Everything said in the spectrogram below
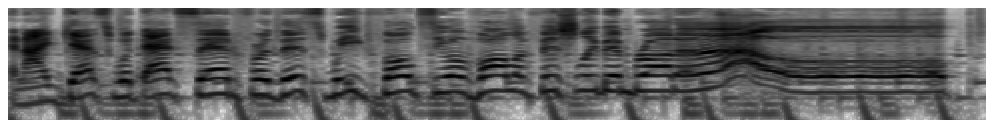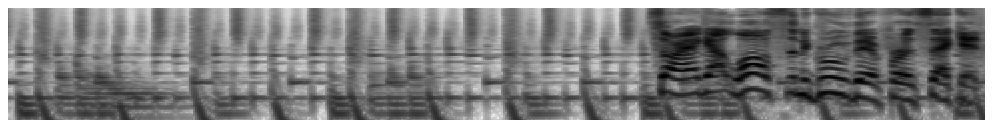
And I guess with that said, for this week, folks, you have all officially been brought up. Sorry, I got lost in the groove there for a second.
